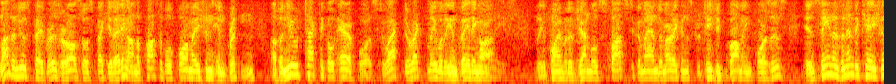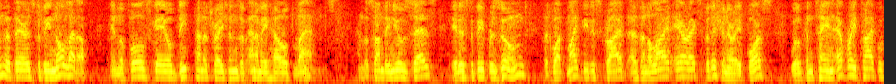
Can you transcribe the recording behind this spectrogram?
London newspapers are also speculating on the possible formation in Britain of a new tactical air force to act directly with the invading armies. The appointment of General Spaatz to command American strategic bombing forces is seen as an indication that there is to be no let up in the full scale deep penetrations of enemy held lands. And the Sunday News says it is to be presumed that what might be described as an Allied Air Expeditionary Force will contain every type of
